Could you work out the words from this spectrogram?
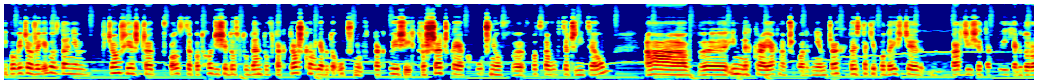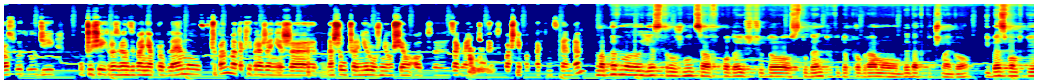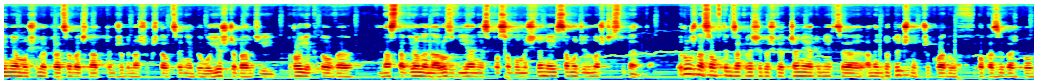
i powiedział, że jego zdaniem wciąż jeszcze w Polsce podchodzi się do studentów tak troszkę jak do uczniów. Traktuje się ich troszeczkę jak uczniów w podstawówce czy liceum, a w innych krajach, na przykład w Niemczech, to jest takie podejście, bardziej się traktuje ich jak dorosłych ludzi, uczy się ich rozwiązywania problemów. Czy Pan ma takie wrażenie, że nasze uczelnie różnią się od zagranicznych właśnie pod takim względem? Na pewno jest różnica w podejściu do studentów i do programu dydaktycznego i bez wątpienia musimy pracować nad tym, żeby nasze kształcenie było jeszcze bardziej projektowe, nastawione na rozwijanie sposobu myślenia i samodzielności studenta. Różne są w tym zakresie doświadczenia. Ja tu nie chcę anegdotycznych przykładów pokazywać, bo,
